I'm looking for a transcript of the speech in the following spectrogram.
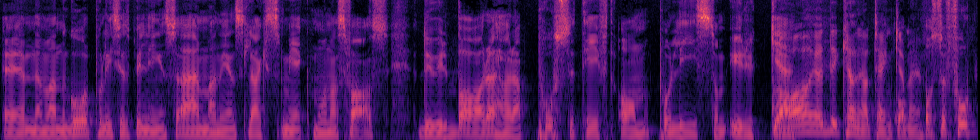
eh, när man går polisutbildningen så är man i en slags smekmånadsfas. Du vill bara höra positivt om polis som yrke. Ja, ja, det kan jag tänka mig. Och så fort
